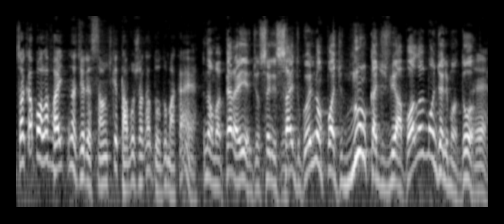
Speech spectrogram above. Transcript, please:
Só que a bola vai na direção de que estava o jogador do Macaé. Não, mas peraí, Edilson, ele sai do gol, ele não pode nunca desviar a bola onde ele mandou. É.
